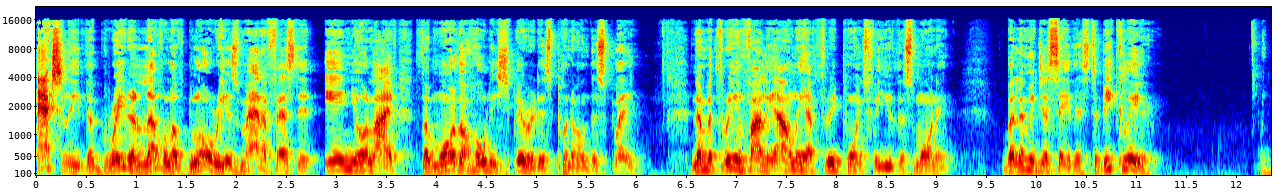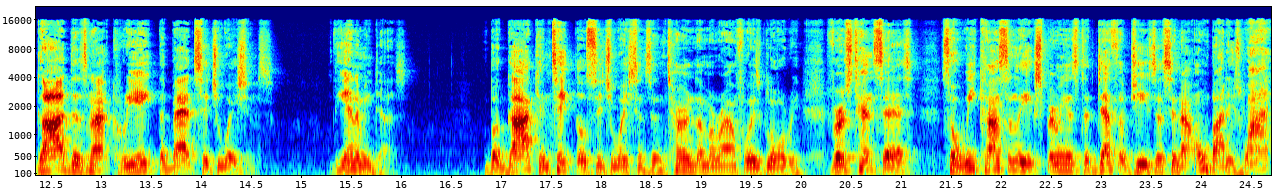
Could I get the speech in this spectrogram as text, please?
actually, the greater level of glory is manifested in your life, the more the Holy Spirit is put on display. Number three, and finally, I only have three points for you this morning, but let me just say this to be clear God does not create the bad situations, the enemy does. But God can take those situations and turn them around for his glory. Verse 10 says, So we constantly experience the death of Jesus in our own bodies. Why?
